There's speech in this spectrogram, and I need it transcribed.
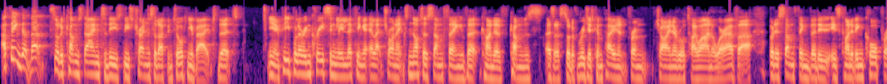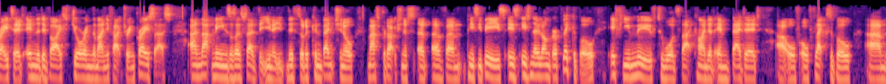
I think that that sort of comes down to these these trends that I've been talking about. That you know people are increasingly looking at electronics not as something that kind of comes as a sort of rigid component from China or Taiwan or wherever, but as something that is kind of incorporated in the device during the manufacturing process. And that means, as I said, that you know this sort of conventional mass production of, of, of um, PCBs is is no longer applicable if you move towards that kind of embedded uh, or, or flexible um,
